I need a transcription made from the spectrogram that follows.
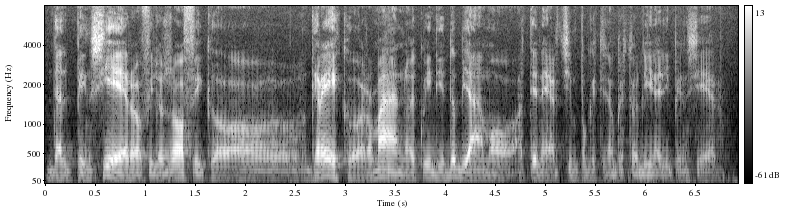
dal pensiero filosofico greco, romano e quindi dobbiamo attenerci un pochettino a questa linea di pensiero.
